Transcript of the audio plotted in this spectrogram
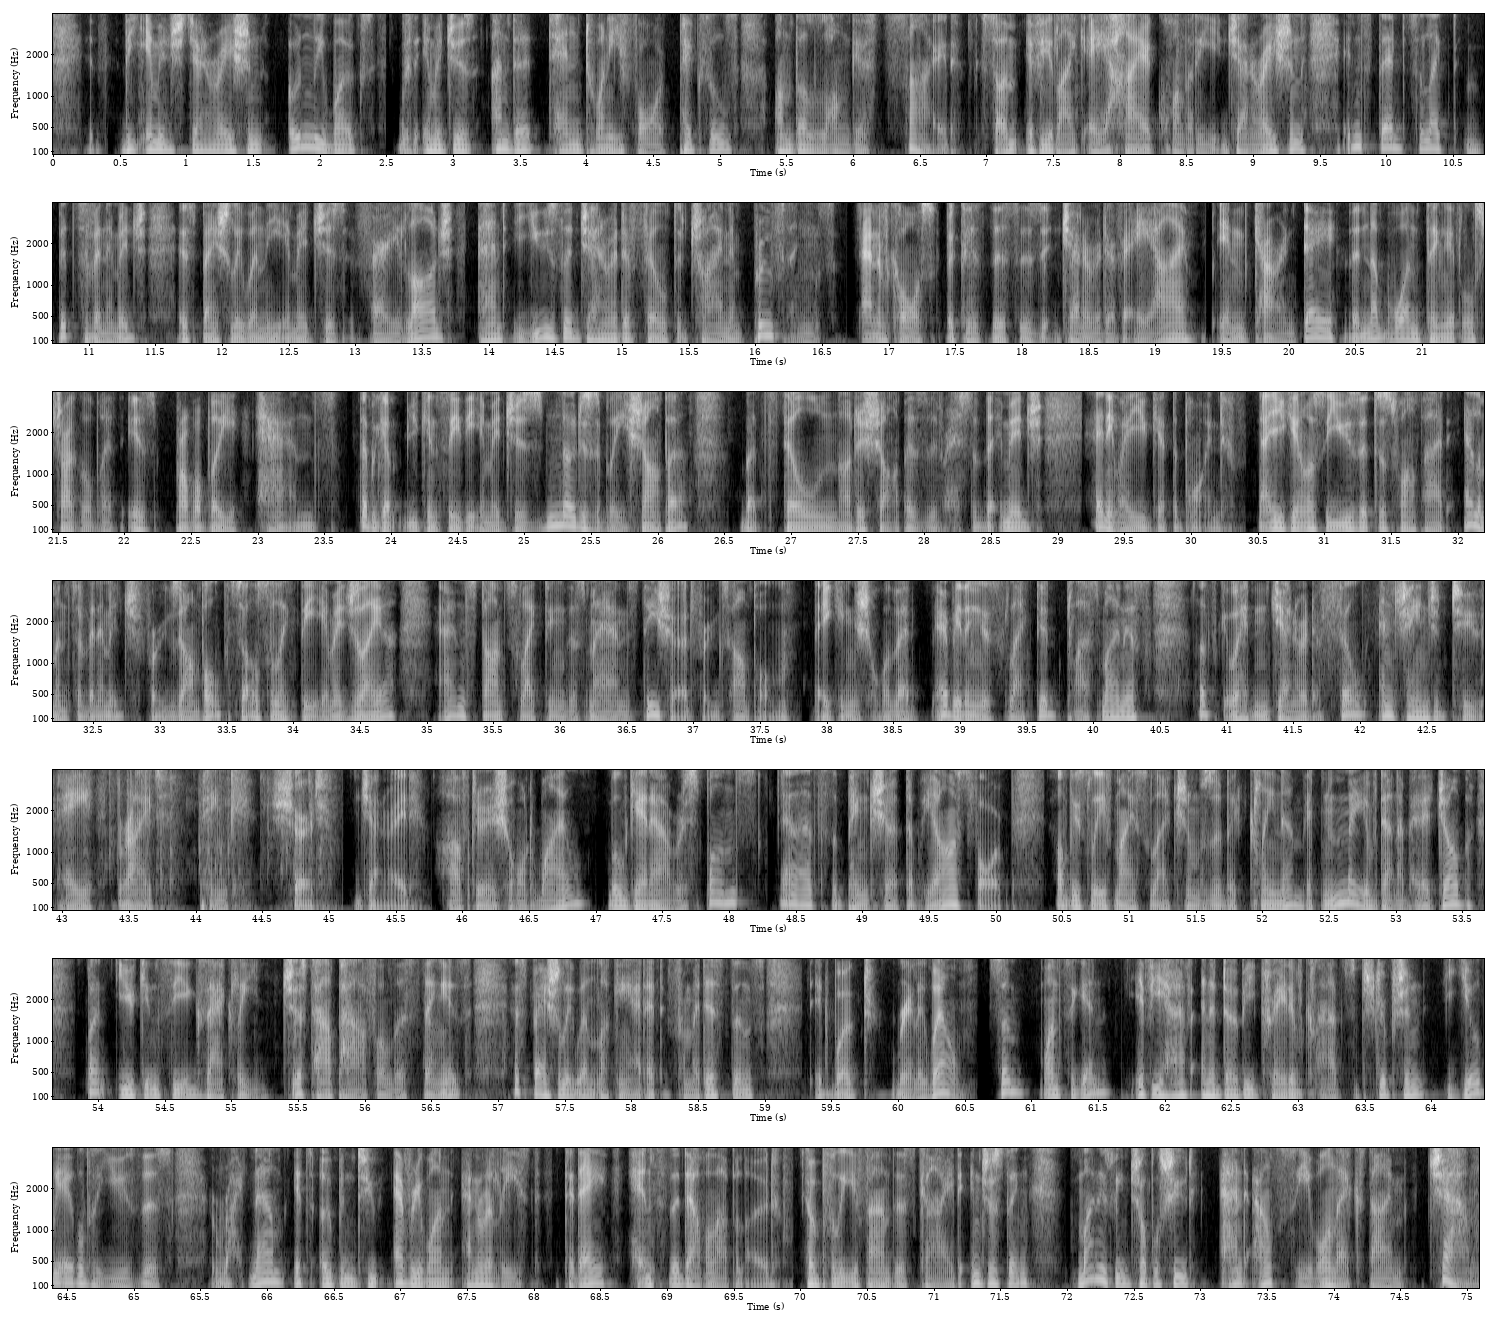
the image generation only works with images under 1024 pixels on the longest side. So if you like a higher quality generation, instead select bits of an image, especially when the image is very large, and use the generative fill to try and improve things. And of course, because this is generative AI, in current day, the number one thing it'll struggle with is probably hands. There we go, you can see the image is noticeably sharper, but still not as sharp as the rest of the image. Anyway, you get the point. Now you can also use it to swap out elements of an image, for example. So I'll select the image layer and start selecting this man's t-shirt, for example, making sure that everything is selected, plus minus. Let's go ahead and generate a fill and change it to a bright pink shirt generate. After a short while, we'll get our response, and that's the pink shirt that we asked for. Obviously, if my selection was a bit cleaner, it may have done a better job, but you can see exactly just how powerful this thing is, especially when looking at it from a distance. It worked really well. So once again, if you have an Adobe Creative Cloud subscription, you'll be able to use this. Right now, it's open to everyone and released today, hence the double upload. Hopefully you found this guide interesting. Mine has been TroubleChute, and I'll see you all next time. Cham.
